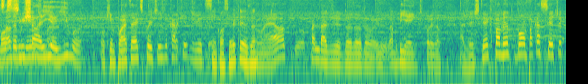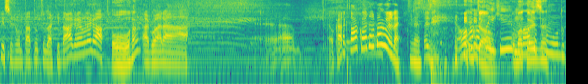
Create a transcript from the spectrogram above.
Mostra seguinte, micharia mano. aí, mano. O que importa é a expertise do cara que edita. Sim, com certeza. Não é a qualidade do, do- do ambiente, por exemplo. A gente tem equipamento bom pra cacete aqui. Se juntar tudo isso daqui, dá uma grana legal. Porra. Agora. É, é o cara que toma conta do bagulho, velho. É. Mas É Então, uma mata coisa- todo mundo.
